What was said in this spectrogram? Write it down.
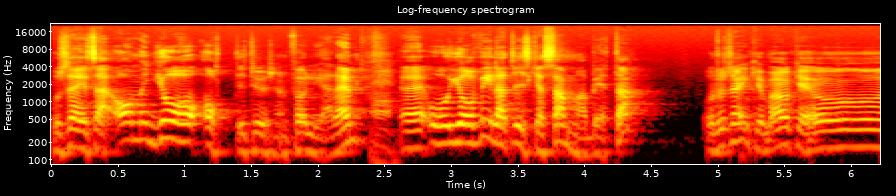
Och säger så här. Ja men jag har 80 000 följare. Eh, och jag vill att vi ska samarbeta. Och då tänker man okej, och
